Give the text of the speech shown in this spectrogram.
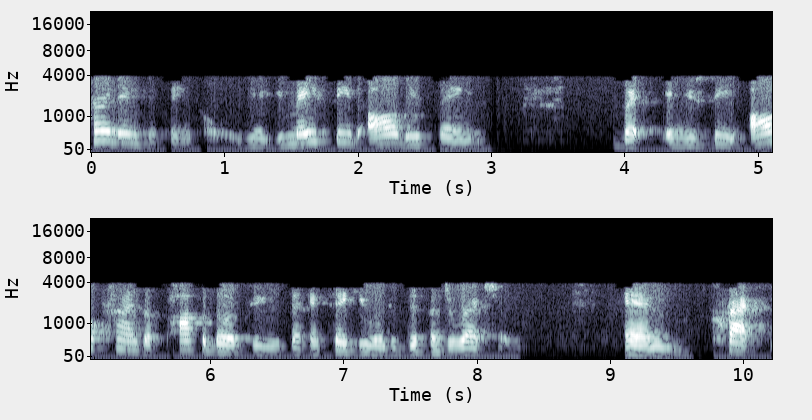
turn into sinkholes. You, you may see all these things, but and you see all kinds of possibilities that can take you into different directions and cracks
